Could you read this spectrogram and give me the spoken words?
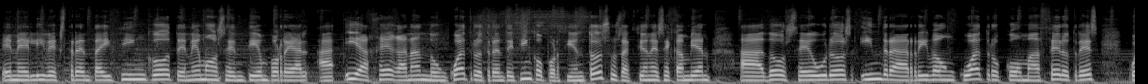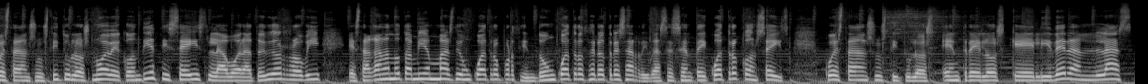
en el IBEX 35, tenemos en tiempo real a IAG ganando un 4,35%, sus acciones se cambian a 2 euros. Indra arriba un 4,03. Cuestan sus títulos 9,16. Laboratorios Robi está ganando también más de un 4%, un 4,03 arriba, 64,6. Cuestan sus títulos. Entre los que lideran las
